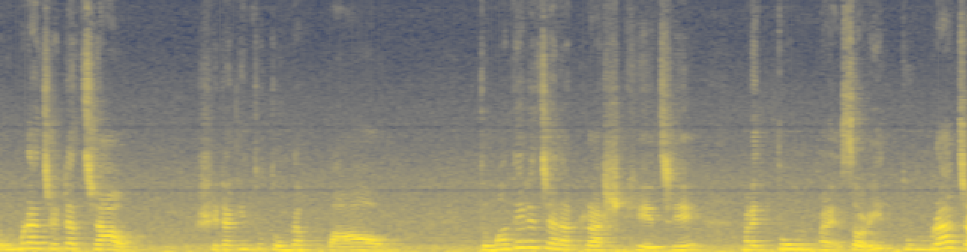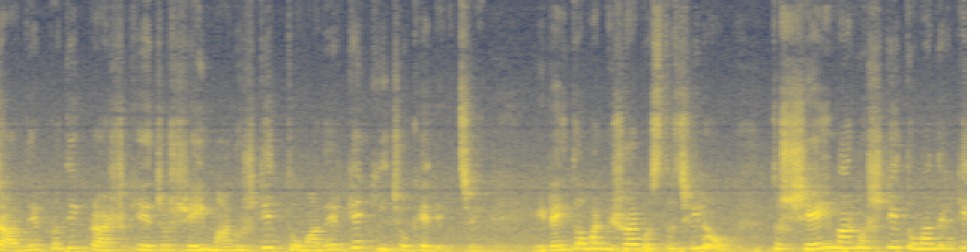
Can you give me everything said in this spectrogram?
তোমরা যেটা চাও, সেটা কিন্তু তোমরা পাও। তোমাদের যারা ক্রাশ খেয়েছে মানে তুম মানে সরি তোমরা যাদের প্রতি ক্রাশ খেয়েছো, সেই মানুষটি তোমাদেরকে কি চোখে দেখছে? এটাই তো আমার বিষয়বস্তু ছিল। তো সেই মানুষটি তোমাদেরকে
